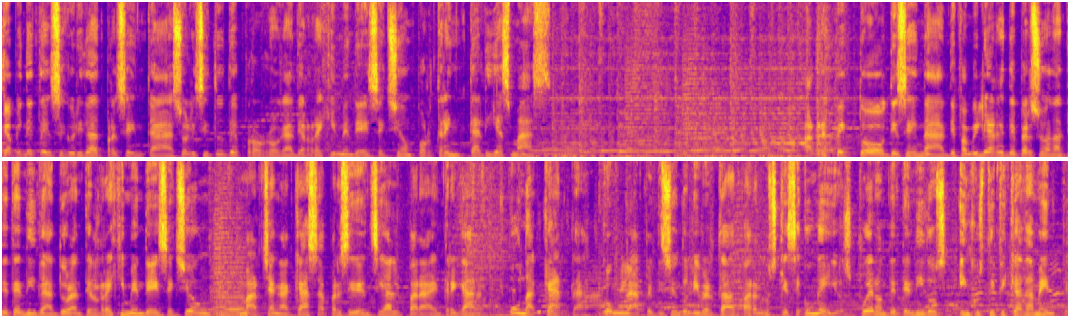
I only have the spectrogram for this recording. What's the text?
Gabinete de Seguridad presenta solicitud de prórroga de régimen de excepción por 30 días más. Al respecto, decenas de familiares de personas detenidas durante el régimen de excepción marchan a casa presidencial para entregar una carta con la petición de libertad para los que, según ellos, fueron detenidos injustificadamente.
